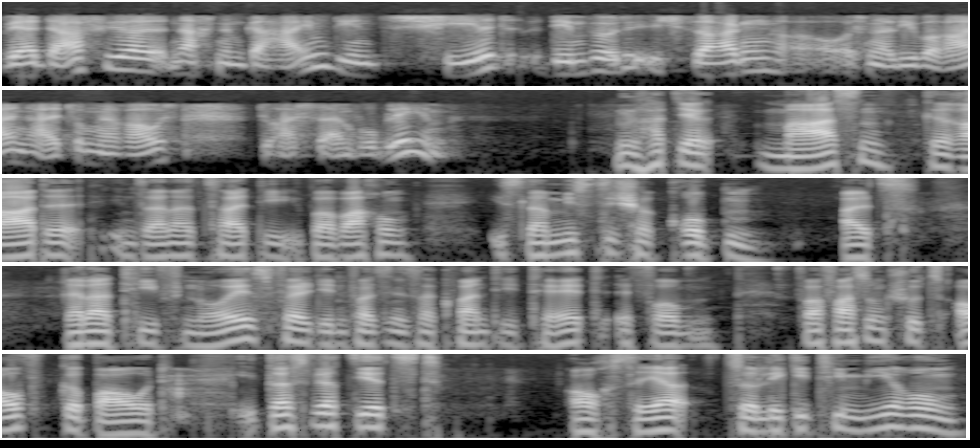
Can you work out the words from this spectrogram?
Wer dafür nach einem Geheimdienst schielt, dem würde ich sagen, aus einer liberalen Haltung heraus, du hast ein Problem. Nun hat ja Maaßen gerade in seiner Zeit die Überwachung islamistischer Gruppen als relativ neues Feld, jedenfalls in dieser Quantität vom Verfassungsschutz aufgebaut. Das wird jetzt auch sehr zur Legitimierung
